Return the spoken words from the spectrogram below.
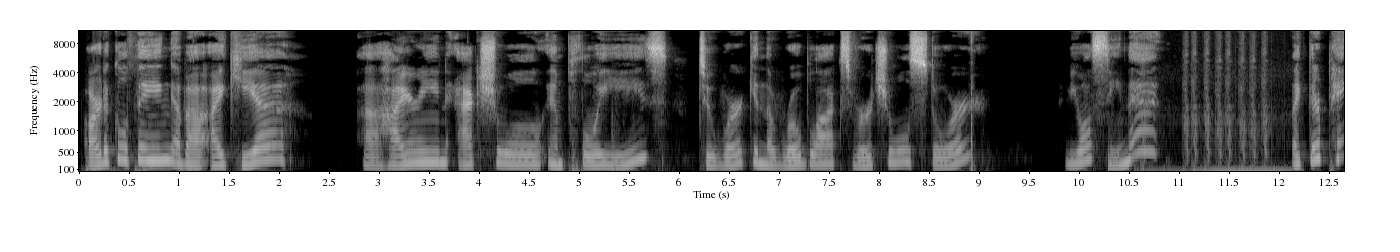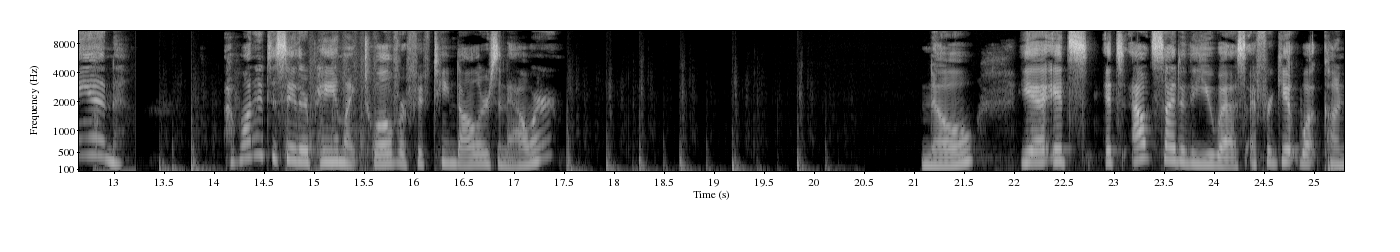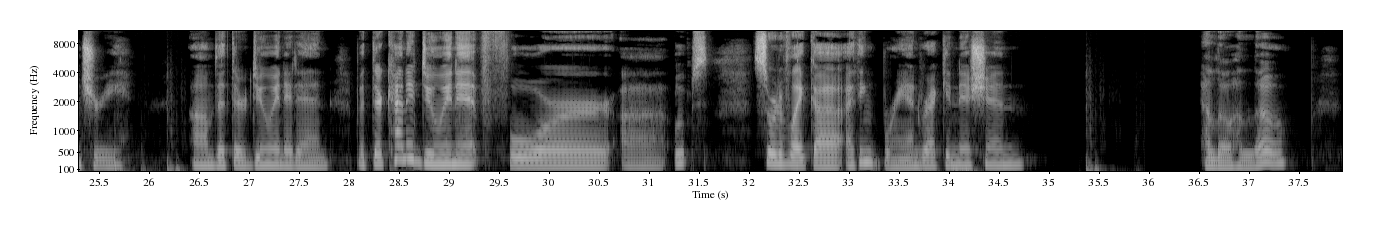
article thing about IKEA uh, hiring actual employees to work in the Roblox virtual store? Have you all seen that? Like they're paying I wanted to say they're paying like 12 or 15 dollars an hour. No. Yeah, it's it's outside of the US. I forget what country um, that they're doing it in, but they're kind of doing it for uh oops, sort of like a, I think brand recognition. Hello, hello.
